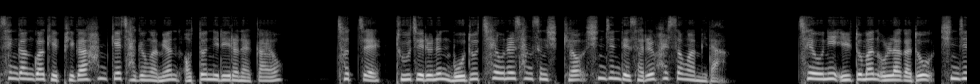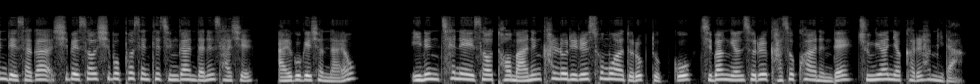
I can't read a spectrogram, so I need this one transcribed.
생강과 계피가 함께 작용하면 어떤 일이 일어날까요? 첫째, 두 재료는 모두 체온을 상승시켜 신진대사를 활성화합니다. 체온이 1도만 올라가도 신진대사가 10에서 15% 증가한다는 사실 알고 계셨나요? 이는 체내에서 더 많은 칼로리를 소모하도록 돕고 지방 연소를 가속화하는 데 중요한 역할을 합니다.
